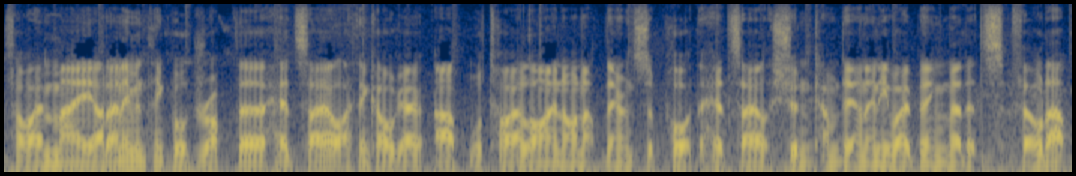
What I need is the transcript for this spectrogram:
So I may I don't even think we'll drop the head sail. I think I'll go up we'll tie a line on up there and support the head sail. It shouldn't come down anyway being that it's felled up.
